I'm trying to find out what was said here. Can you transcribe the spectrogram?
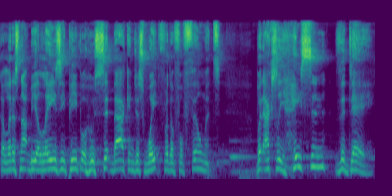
God, let us not be a lazy people who sit back and just wait for the fulfillment, but actually hasten the day.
